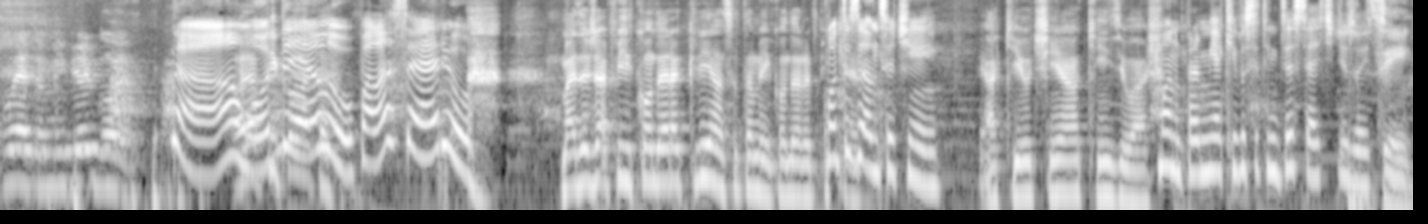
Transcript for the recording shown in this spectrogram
Poeta, eu me envergonho. Não, Olha a modelo. Fala sério. Mas eu já fiz quando eu era criança também, quando eu era pequeno. Quantos anos você tinha aí? Aqui eu tinha 15, eu acho. Mano, pra mim aqui você tem 17, 18. Sim.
